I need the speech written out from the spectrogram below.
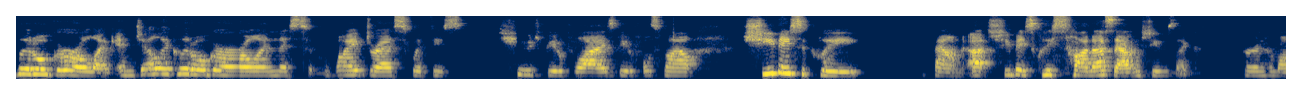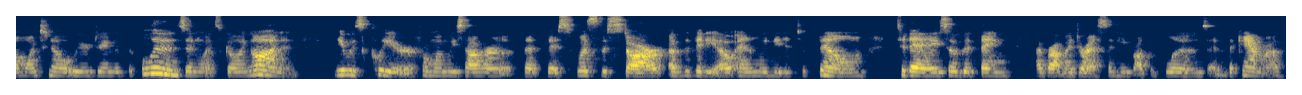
little girl like angelic little girl in this white dress with these huge beautiful eyes beautiful smile she basically found us she basically sought us out and she was like her and her mom want to know what we were doing with the balloons and what's going on and it was clear from when we saw her that this was the star of the video and we needed to film today. So good thing I brought my dress and he brought the balloons and the camera.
